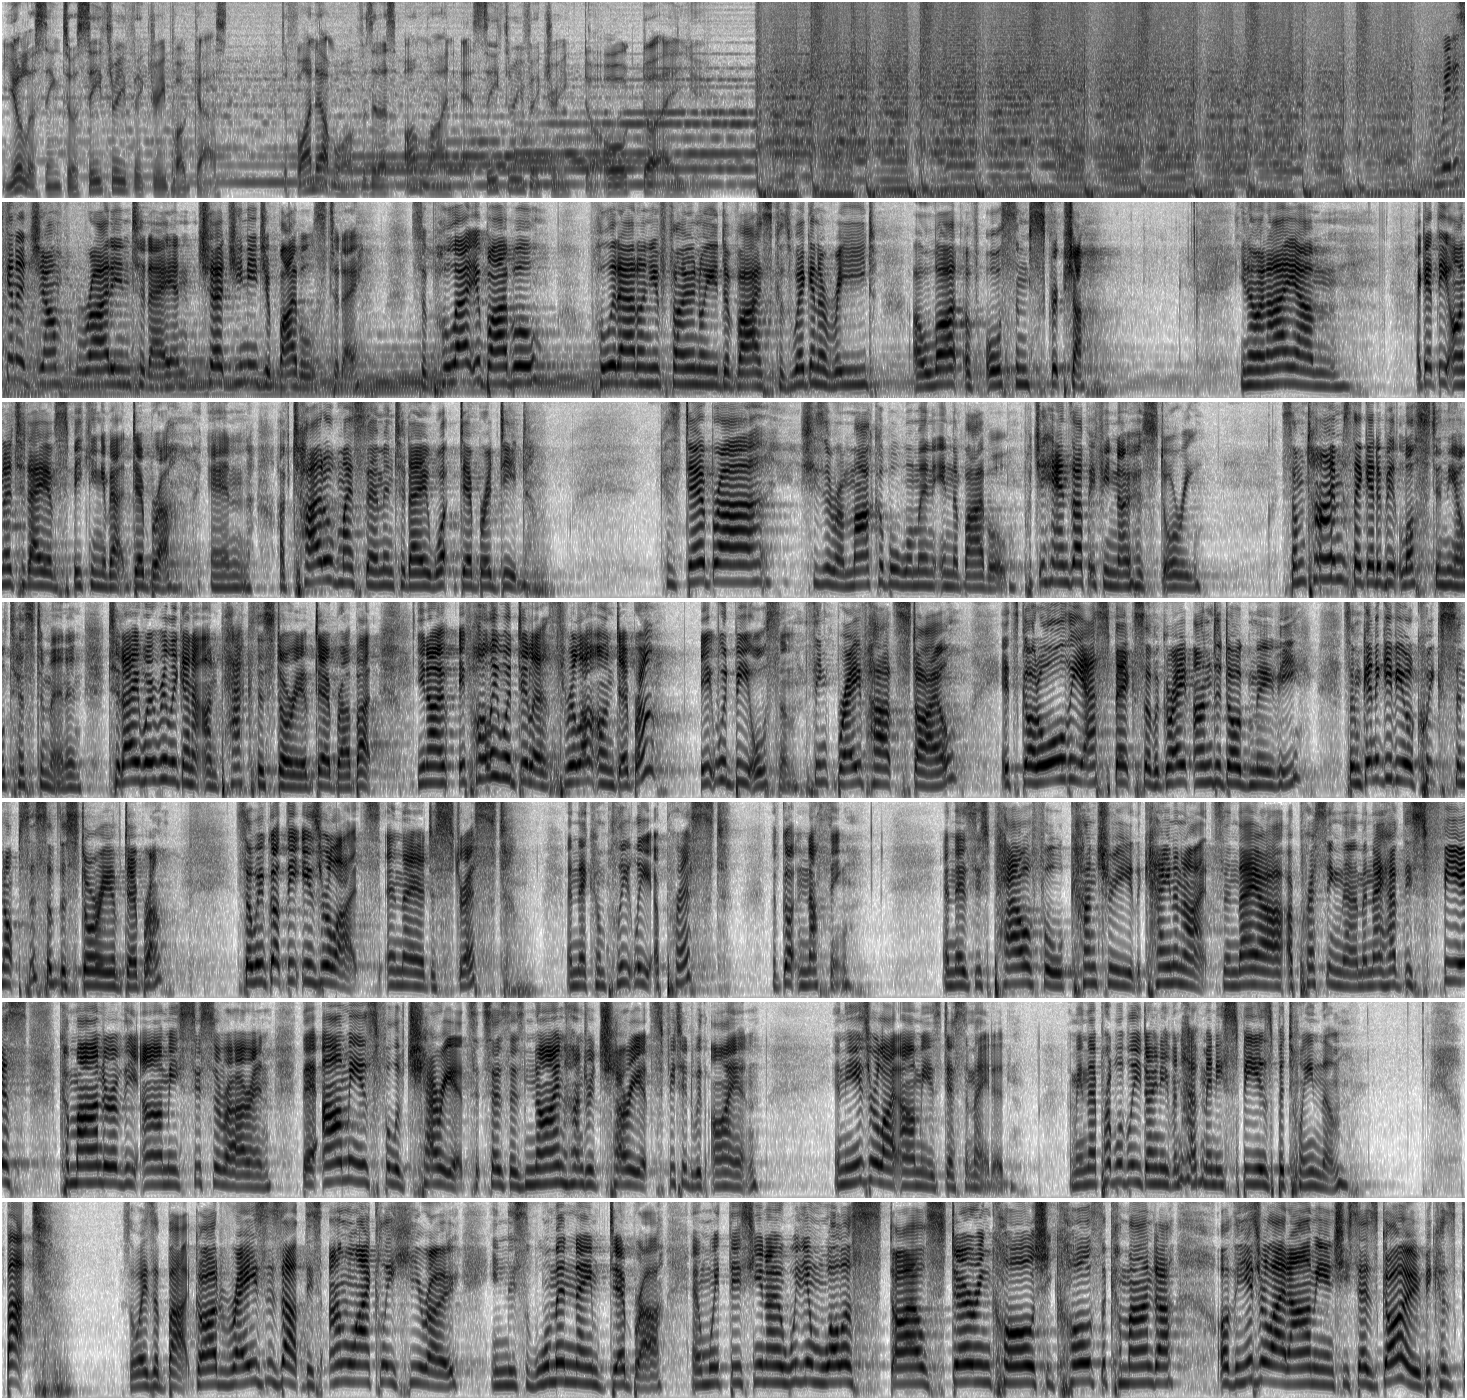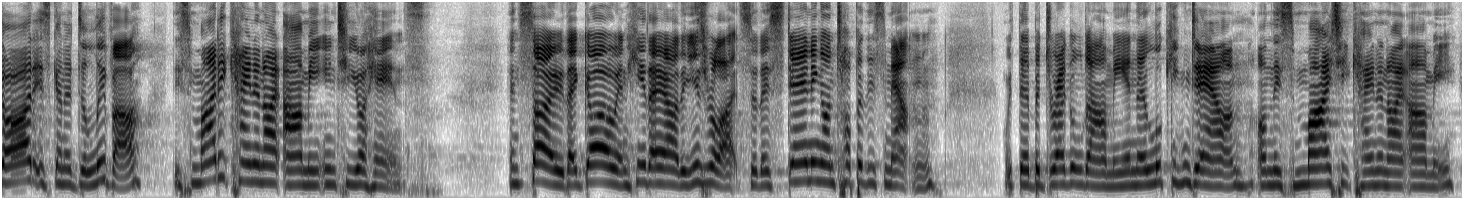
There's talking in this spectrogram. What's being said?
You're listening to a C3 Victory podcast. To find out more, visit us online at c3victory.org.au. We're just going to jump right in today. And, church, you need your Bibles today. So, pull out your Bible, pull it out on your phone or your device, because we're going to read a lot of awesome scripture. You know, and I, um, I get the honor today of speaking about Deborah. And I've titled my sermon today, What Deborah Did. Because Deborah, she's a remarkable woman in the Bible. Put your hands up if you know her story. Sometimes they get a bit lost in the Old Testament. And today we're really going to unpack the story of Deborah. But, you know, if Hollywood did a thriller on Deborah, it would be awesome. Think Braveheart style. It's got all the aspects of a great underdog movie. So I'm going to give you a quick synopsis of the story of Deborah. So we've got the Israelites, and they are distressed, and they're completely oppressed. They've got nothing. And there's this powerful country, the Canaanites, and they are oppressing them. And they have this fierce commander of the army, Sisera, and their army is full of chariots. It says there's 900 chariots fitted with iron. And the Israelite army is decimated. I mean, they probably don't even have many spears between them. But there's always a but. God raises up this unlikely hero in this woman named Deborah. And with this, you know, William Wallace style stirring call, she calls the commander of the Israelite army and she says, Go, because God is going to deliver this mighty Canaanite army into your hands. And so they go, and here they are, the Israelites. So they're standing on top of this mountain with their bedraggled army, and they're looking down on this mighty Canaanite army.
